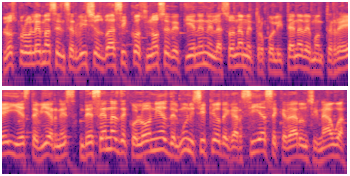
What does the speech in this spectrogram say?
Los problemas en servicios básicos no se detienen en la zona metropolitana de Monterrey y este viernes decenas de colonias del municipio de García se quedaron sin agua.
